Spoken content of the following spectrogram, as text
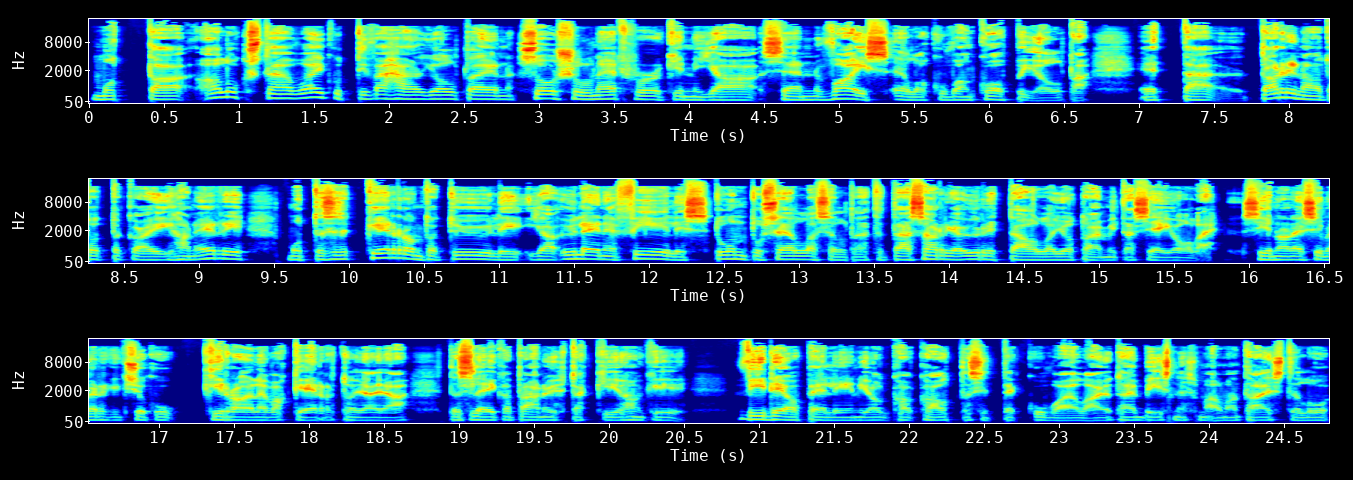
mutta aluksi tämä vaikutti vähän joltain Social Networkin ja sen Vice-elokuvan kopiolta, että tarina on totta kai ihan eri, mutta se kerrontatyyli ja yleinen fiilis tuntui sellaiselta, että tämä sarja yrittää olla jotain, mitä se ei ole. Siinä on esimerkiksi joku kiroileva kertoja ja tässä leikataan yhtäkkiä johonkin videopeliin, jonka kautta sitten kuvaillaan jotain bisnesmaailman taistelua.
